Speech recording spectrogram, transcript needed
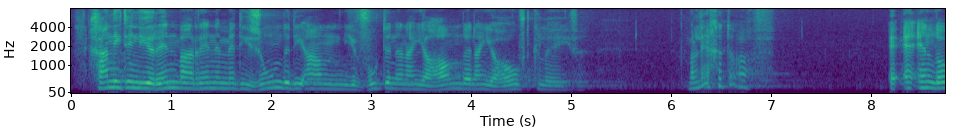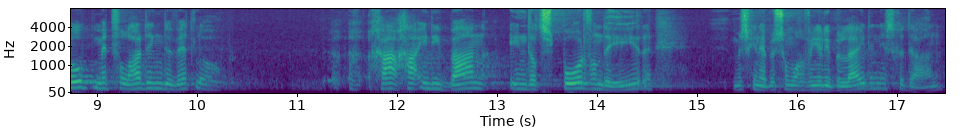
Ga niet in die renbaan rennen met die zonden die aan je voeten en aan je handen en aan je hoofd kleven. Maar leg het af. En, loop met volharding de wedloop. Ga, ga in die baan, in dat spoor van de Heer. Misschien hebben sommigen van jullie beleidenis gedaan.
